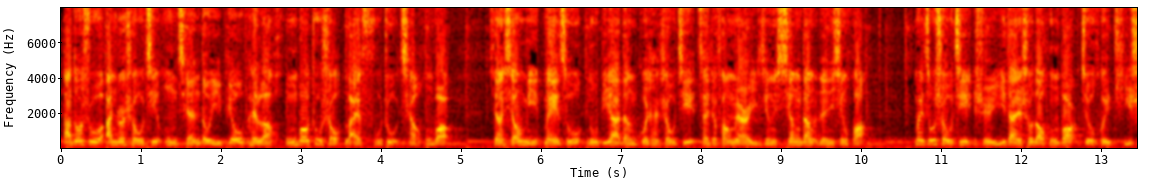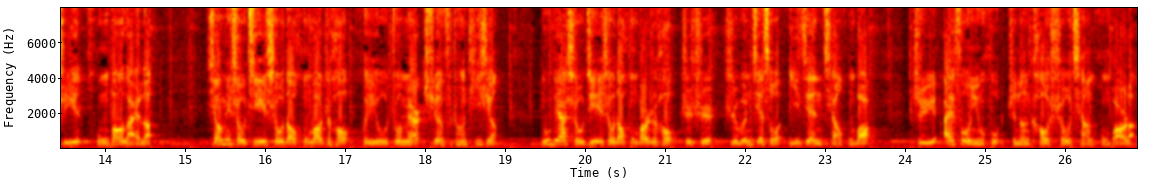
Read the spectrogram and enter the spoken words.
大多数安卓手机目前都已标配了红包助手来辅助抢红包，像小米、魅族、努比亚等国产手机在这方面已经相当人性化。魅族手机是一旦收到红包就会提示音“红包来了”。小米手机收到红包之后会有桌面悬浮窗提醒，努比亚手机收到红包之后支持指纹解锁一键抢红包。至于 iPhone 用户只能靠手抢红包了。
